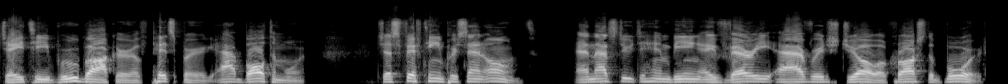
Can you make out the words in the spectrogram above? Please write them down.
JT Brubaker of Pittsburgh at Baltimore, just 15% owned and that's due to him being a very average Joe across the board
